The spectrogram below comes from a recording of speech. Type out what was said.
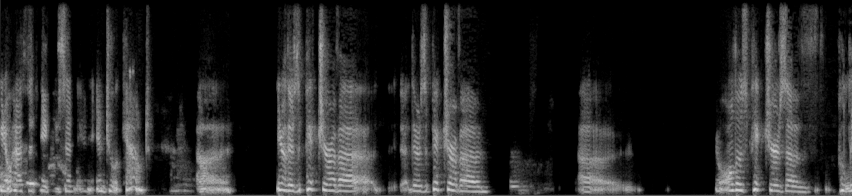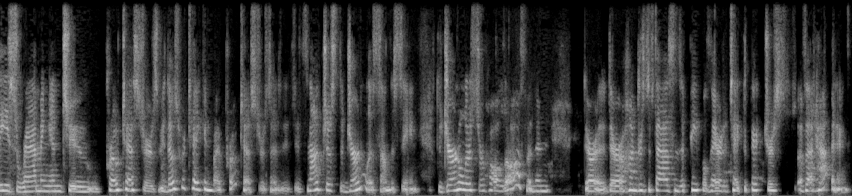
you know has to take this in, in, into account. Uh, you know, there's a picture of a there's a picture of a uh, you know, all those pictures of police ramming into protesters. I mean, those were taken by protesters. It's not just the journalists on the scene. The journalists are hauled off, and then there are there are hundreds of thousands of people there to take the pictures of that happening.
